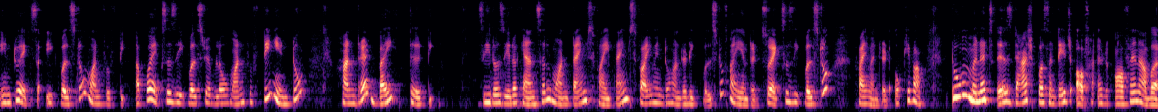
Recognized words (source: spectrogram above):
into X equals to one fifty அப்போ எக்ஸ் இஸ் ஈக்குவல்ஸ் டு எவ்வளோ one fifty into hundred by thirty 0 0 cancel 1 times 5 times 5 into 100 equals to 500 so x is equals to 500 okay va 2 minutes is dash percentage of of an hour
